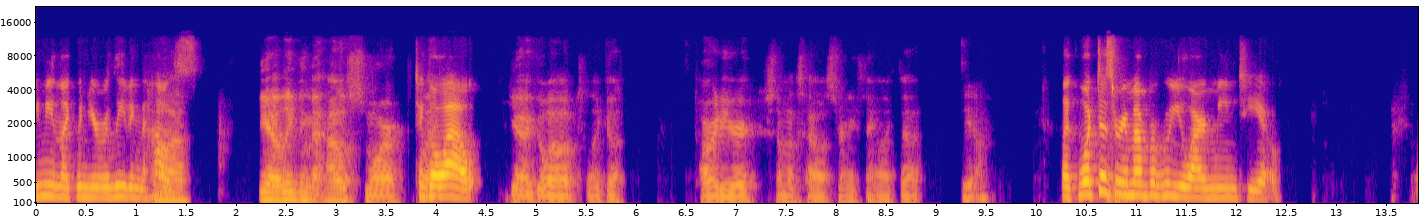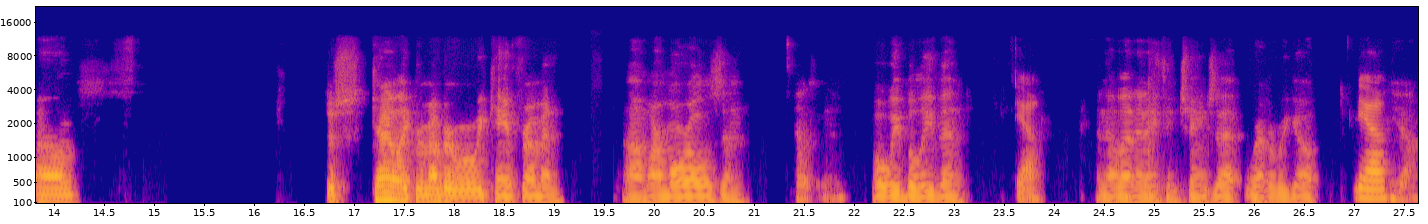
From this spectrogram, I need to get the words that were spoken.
you mean like when you were leaving the Uh, house Yeah, leaving the house more to like- go out. Yeah, go out to like a party or someone's house or anything like that. Yeah. Like, what does remember who you are mean to you? Um, just kind of like remember where we came from and um, our morals and That was good. what we believe in, Yeah, and not let anything change that wherever we go. yeah. Yeah.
